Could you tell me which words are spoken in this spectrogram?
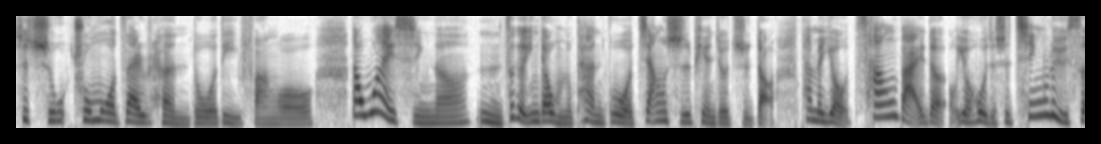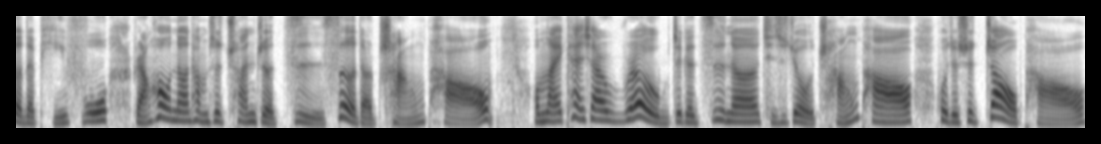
是出出没在很多地方哦。那外形呢？嗯，这个应该我们看过僵尸片就知道，他们有苍白的，又或者是青绿色的皮肤。然后呢，他们是穿着紫色的长袍。我们来看一下 “robe” 这个字呢，其实就有。长袍或者是罩袍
